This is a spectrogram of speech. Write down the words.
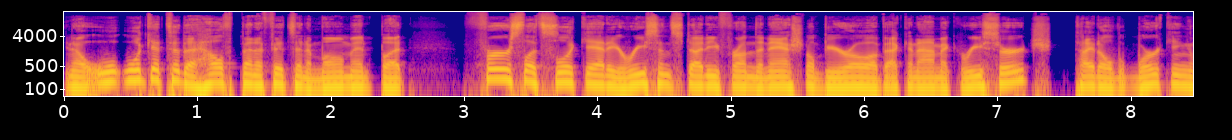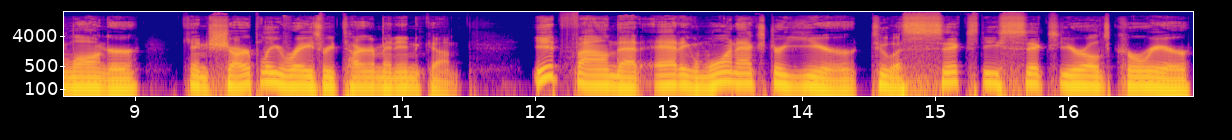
You know, we'll get to the health benefits in a moment, but first let's look at a recent study from the National Bureau of Economic Research titled Working Longer Can Sharply Raise Retirement Income. It found that adding one extra year to a 66 year old's career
